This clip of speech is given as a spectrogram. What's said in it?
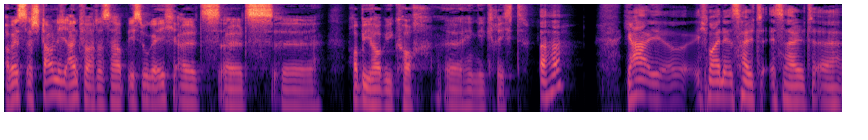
aber es ist erstaunlich einfach. Das habe ich sogar ich als als äh, Hobby-Hobby-Koch äh, hingekriegt. Aha. Ja, ich meine, ist halt ist halt äh,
